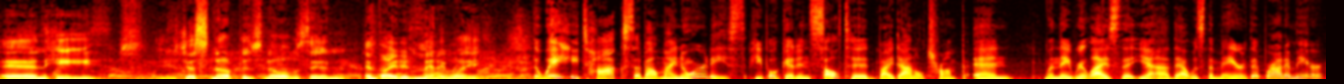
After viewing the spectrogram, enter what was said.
And he just snubbed his nose and invited him anyway. The way he talks about minorities, people get insulted by Donald Trump. And when they realize that, yeah, that was the mayor that brought him here,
